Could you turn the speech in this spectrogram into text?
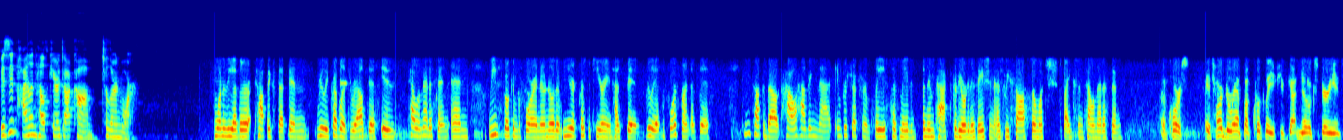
Visit hylandhealthcare.com to learn more. One of the other topics that's been really prevalent throughout this is telemedicine. And we've spoken before, and I know that New York Presbyterian has been really at the forefront of this. Can you talk about how having that infrastructure in place has made an impact for the organization as we saw so much spikes in telemedicine? Of course it's hard to ramp up quickly if you've got no experience.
